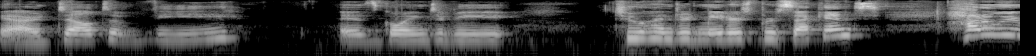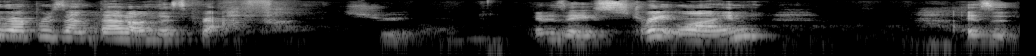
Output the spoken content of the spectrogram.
Yeah, our delta V is going to be 200 meters per second. How do we represent that on this graph? Straight line. It is a straight line. Is it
